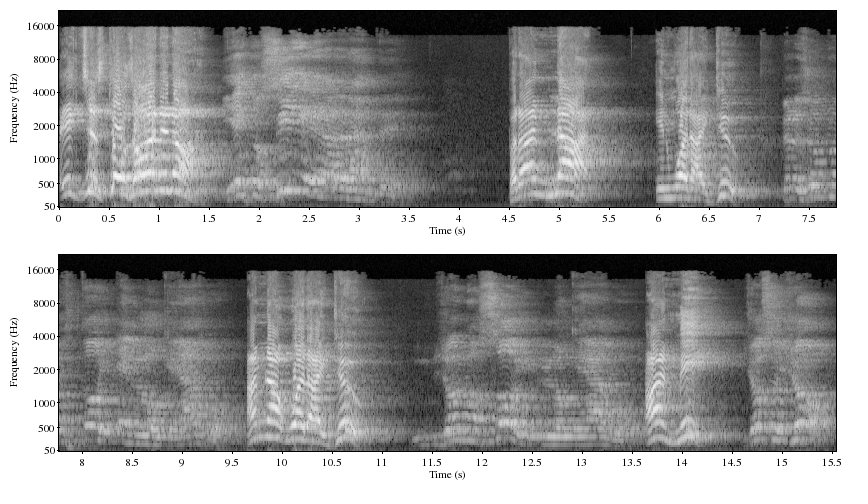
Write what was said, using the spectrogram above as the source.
It just goes on and on. Y esto sigue adelante. But I'm not in what I do. Pero yo no estoy en lo que hago. I'm not what I do. Yo no soy lo que hago. I'm me. Yo soy yo.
